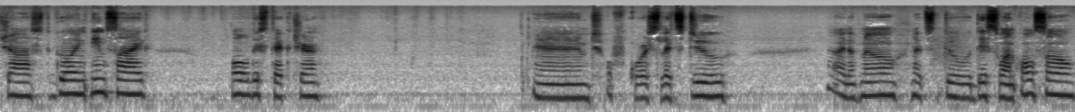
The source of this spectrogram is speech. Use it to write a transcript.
just going inside all this texture and of course let's do I don't know let's do this one also.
